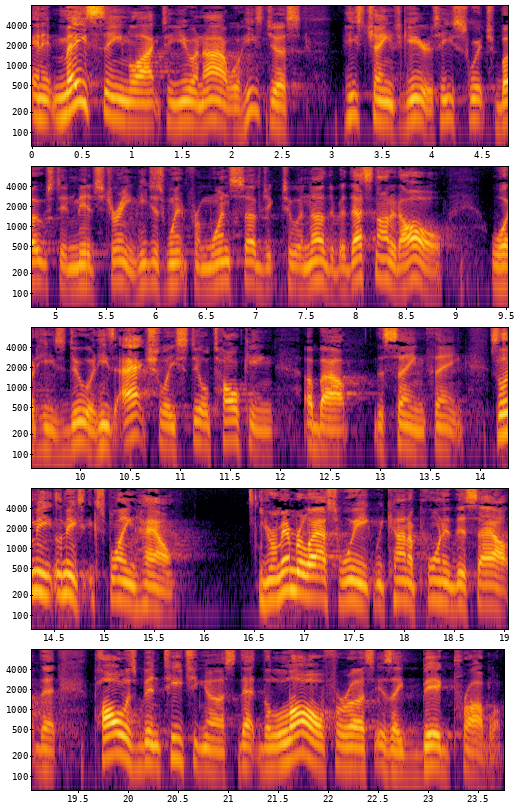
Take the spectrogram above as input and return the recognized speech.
And it may seem like to you and I, well, he's just, he's changed gears. He's switched boats in midstream. He just went from one subject to another. But that's not at all what he's doing. He's actually still talking about the same thing. So let me, let me explain how. You remember last week we kind of pointed this out that Paul has been teaching us that the law for us is a big problem.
